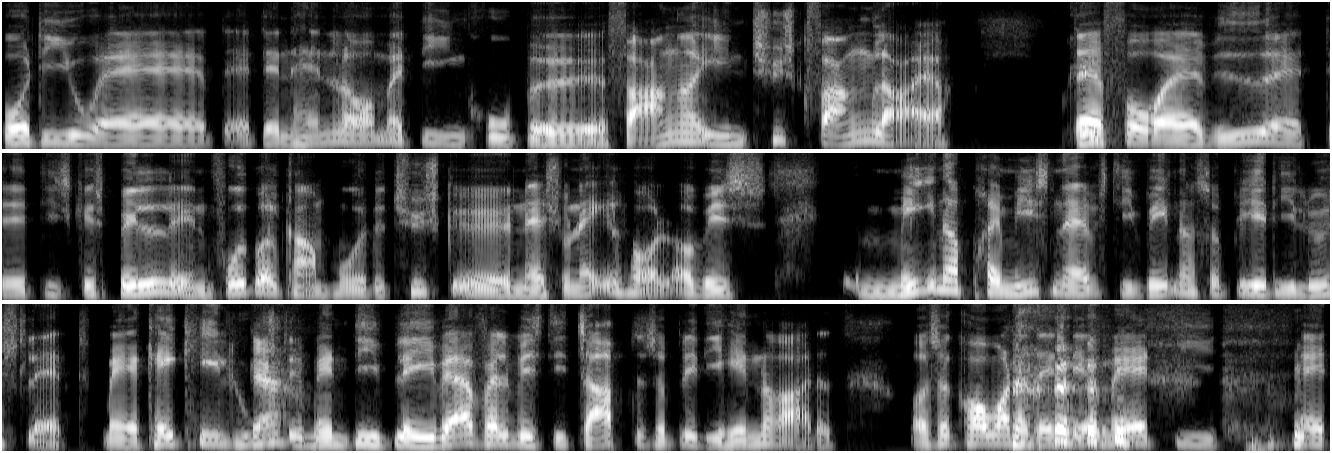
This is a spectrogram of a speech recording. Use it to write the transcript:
hvor de jo er, den handler om, at de er en gruppe fanger i en tysk fangelejr, Okay. der får at vide, at øh, de skal spille en fodboldkamp mod det tyske øh, nationalhold, og hvis mener præmissen er, at hvis de vinder, så bliver de løsladt. Men jeg kan ikke helt huske Ja. det, men de blev i hvert fald, hvis de tabte, så blev de henrettet. Og så kommer der den der med, at de, at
